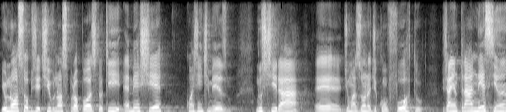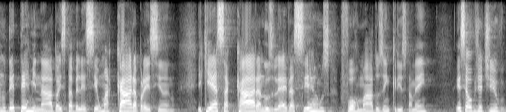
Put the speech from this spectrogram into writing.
E o nosso objetivo, nosso propósito aqui é mexer com a gente mesmo, nos tirar é, de uma zona de conforto, já entrar nesse ano determinado a estabelecer uma cara para esse ano. E que essa cara nos leve a sermos formados em Cristo, amém? Esse é o objetivo.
